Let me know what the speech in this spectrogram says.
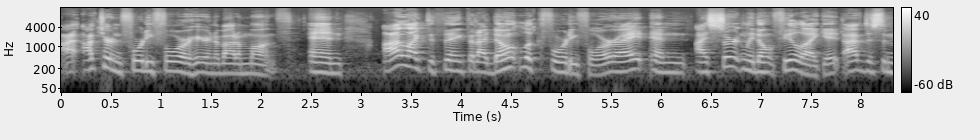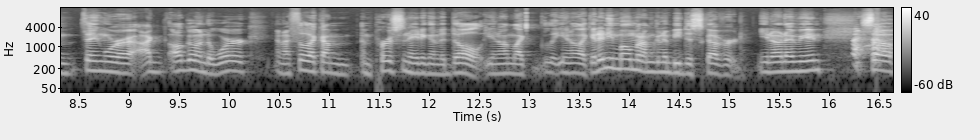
I, I turn 44 here in about a month and I like to think that I don't look 44 right? And I certainly don't feel like it. I have this um, thing where I, I'll go into work and I feel like I'm impersonating an adult. You know I'm like you know like at any moment I'm going to be discovered. You know what I mean? So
